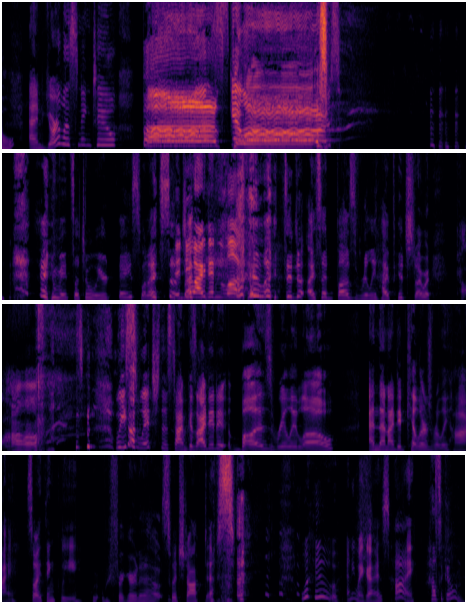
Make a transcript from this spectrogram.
Nicole. and you're listening to Buzz Killers. I made such a weird face when I said Did you? I didn't look. I like did. I said buzz really high pitched, and I went. We switched this time because I did it buzz really low, and then I did killers really high. So I think we we, we figured it out. switched octaves. Woohoo! Anyway, guys, hi. How's it going?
